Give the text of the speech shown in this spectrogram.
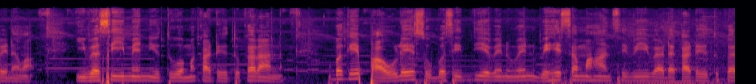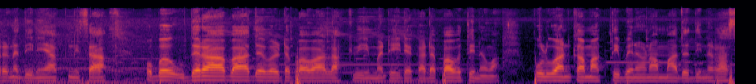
වෙනවා. ඉවසීමෙන් යුතුවම කටයුතු කරන්න. ඔබගේ පවුලේ සුභසිද්ධිය වෙනුවෙන් වෙහෙස මහන්සි වී වැඩ කටයුතු කරන දිනයක් නිසා ඔබ උදරාබාධ වලට පවා ලක්වීමට ඉඩකඩ පවතිනවා. පුළුවන්කමක් තිබෙනවා නම් අද දින රස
